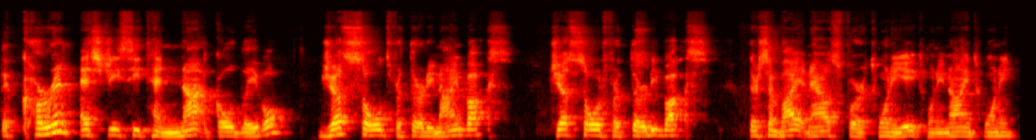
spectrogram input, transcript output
The current SGC ten not gold label just sold for thirty nine bucks, just sold for thirty bucks. There's some buy it nows for 28, 29, 20.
